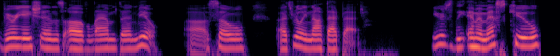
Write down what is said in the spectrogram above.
variations of lambda and mu. Uh, so uh, it's really not that bad. Here's the MMS queue.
